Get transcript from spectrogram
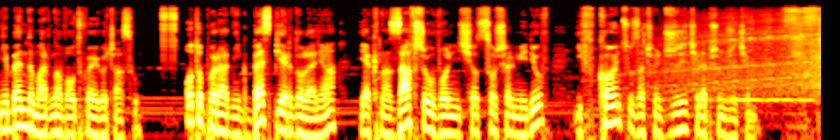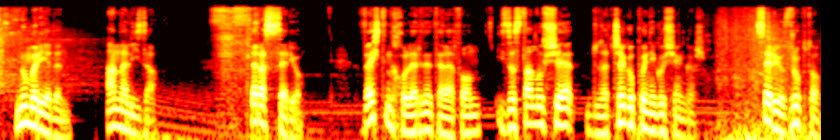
nie będę marnował Twojego czasu. Oto poradnik bez pierdolenia, jak na zawsze uwolnić się od social mediów i w końcu zacząć żyć lepszym życiem. Numer 1. Analiza. Teraz serio. Weź ten cholerny telefon i zastanów się, dlaczego po niego sięgasz. Serio, zrób to.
